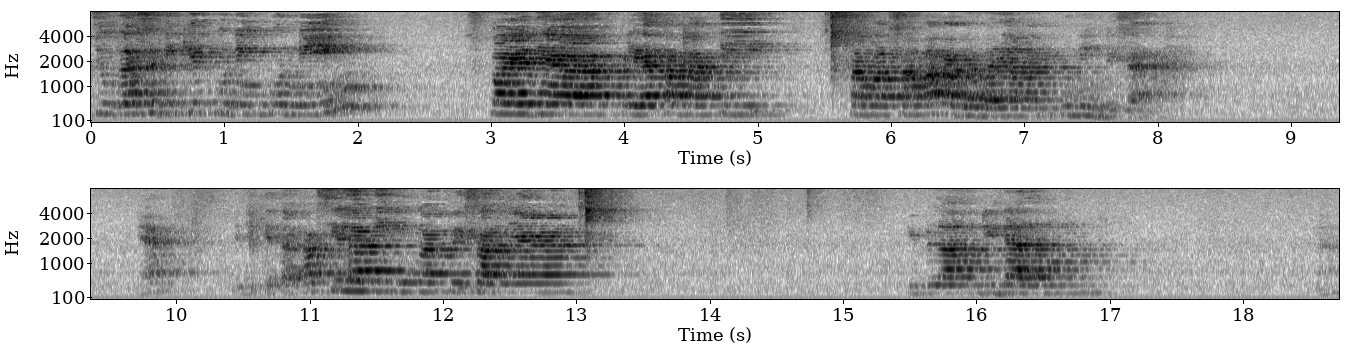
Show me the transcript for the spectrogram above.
juga sedikit kuning-kuning supaya dia kelihatan nanti sama-sama ada bayangan kuning di sana. Ya, jadi kita kasih lagi bunga krisannya di belakang di dalam. Nah,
